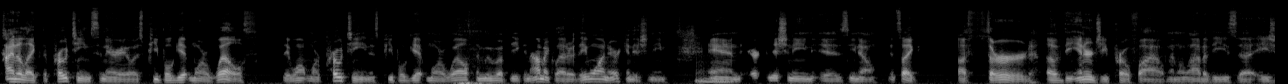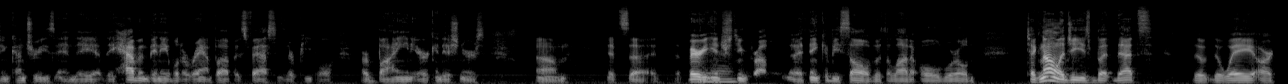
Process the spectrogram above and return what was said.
kind of like the protein scenario as people get more wealth they want more protein. As people get more wealth and move up the economic ladder they want air conditioning. Mm-hmm. and air conditioning is you know it's like a third of the energy profile in a lot of these uh, Asian countries, and they they haven't been able to ramp up as fast as their people are buying air conditioners. Um, it's a, a very yeah. interesting problem that I think could be solved with a lot of old world technologies, but that's the the way our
